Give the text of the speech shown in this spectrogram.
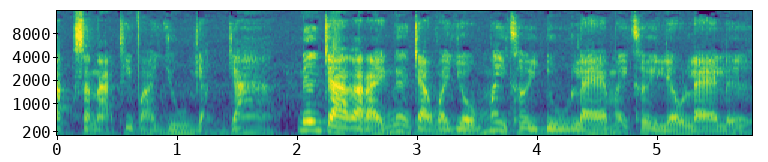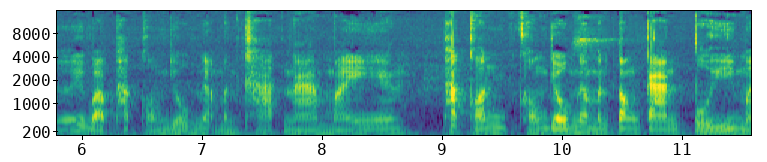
ลักษณะที่ว่าอยู่อย่างยาก เนื่องจากอะไร เนื่องจากว่าโยมไม่เคยดูแล ไม่เคยเลี้ยวแลเลย ว่าพักของโยมเนี่ยมันขาดน้ำไหมพักของของโยมเนี่ยมันต้องการปุ๋ยไหม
